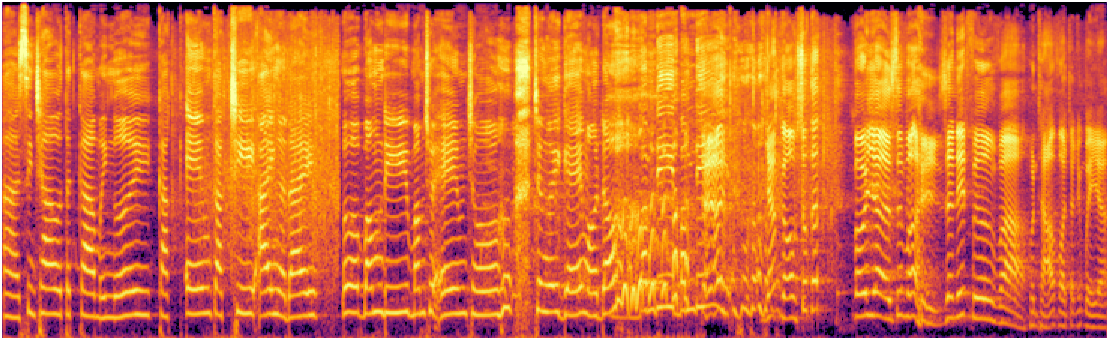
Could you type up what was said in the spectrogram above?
À, xin chào tất cả mọi người, các em, các chị, anh ở đây. Ờ, bấm đi, bấm cho em, cho cho người ghé màu đó. bấm đi, bấm đi. Ngắn gọn xúc tích Và bây giờ xin mời Zenith Phương và Huỳnh Thảo vào trong chuẩn bị ạ.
